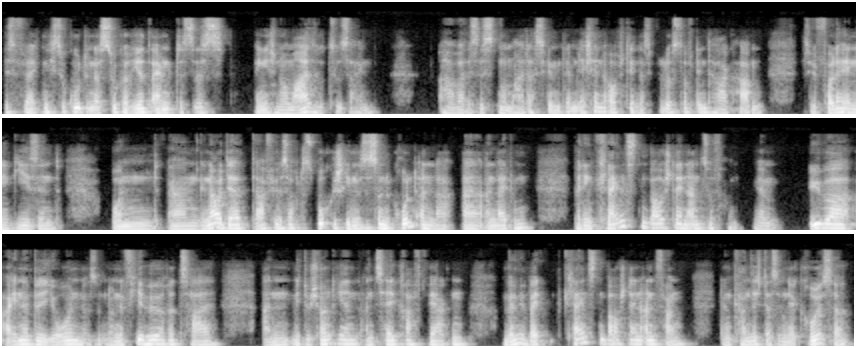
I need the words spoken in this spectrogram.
ist vielleicht nicht so gut. Und das suggeriert einem, das ist eigentlich normal so zu sein. Aber es ist normal, dass wir mit einem Lächeln aufstehen, dass wir Lust auf den Tag haben, dass wir voller Energie sind. Und ähm, genau der, dafür ist auch das Buch geschrieben. Das ist so eine Grundanleitung, äh, bei den kleinsten Bausteinen anzufangen. Wir haben über eine Billion, also noch eine viel höhere Zahl an Mitochondrien, an Zellkraftwerken. Und wenn wir bei kleinsten Bausteinen anfangen, dann kann sich das in der Größe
